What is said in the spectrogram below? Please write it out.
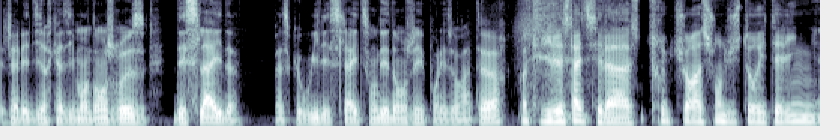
j'allais dire quasiment dangereuse, des slides. Parce que oui, les slides sont des dangers pour les orateurs. Quand tu dis les slides, c'est la structuration du storytelling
